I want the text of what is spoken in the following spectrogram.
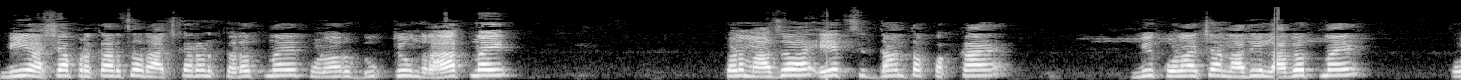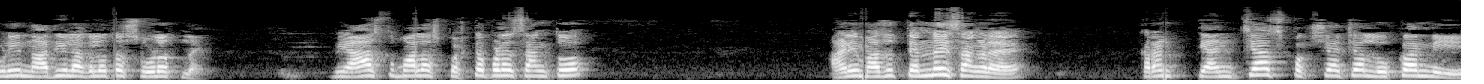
मी अशा प्रकारचं राजकारण करत नाही कोणावर दुःख ठेवून राहत नाही. पण माझा एक सिद्धांत पक्का आहे. मी कोणाच्या नादी लागत नाही कोणी नादी लागलं तर सोडत नाही. मी आज तुम्हाला स्पष्टपणे सांगतो. आणि माझं त्यांनाही सांगणं आहे कारण त्यांच्याच पक्षाच्या लोकांनी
